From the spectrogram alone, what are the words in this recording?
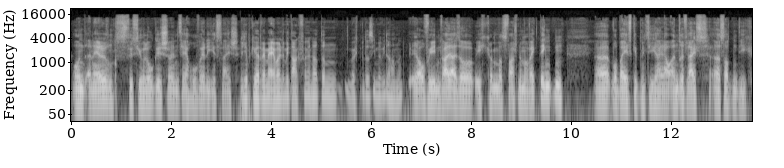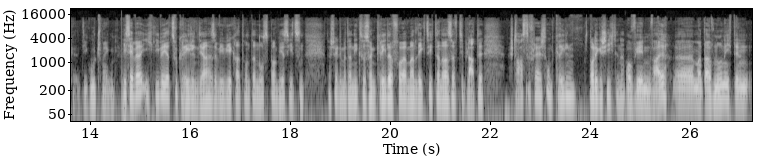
und ernährungsphysiologisch ein sehr hochwertiges Fleisch. Ich habe gehört, wenn man einmal damit angefangen hat, dann möchte man das immer wieder haben. Ne? Ja, auf jeden Fall. Also ich kann mir es fast nicht mehr wegdenken. Äh, wobei es gibt mit Sicherheit auch andere Fleischsorten, die, die gut schmecken. Ich selber, ich liebe ja zu grillen, ja. Also wie wir gerade unter Nussbaum hier sitzen, da stelle ich mir da nichts so einen Griller vor, man legt sich dann was auf die Platte. Straßenfleisch und Grillen, tolle Geschichte. Ne? Auf jeden Fall. Äh, man darf nur nicht den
